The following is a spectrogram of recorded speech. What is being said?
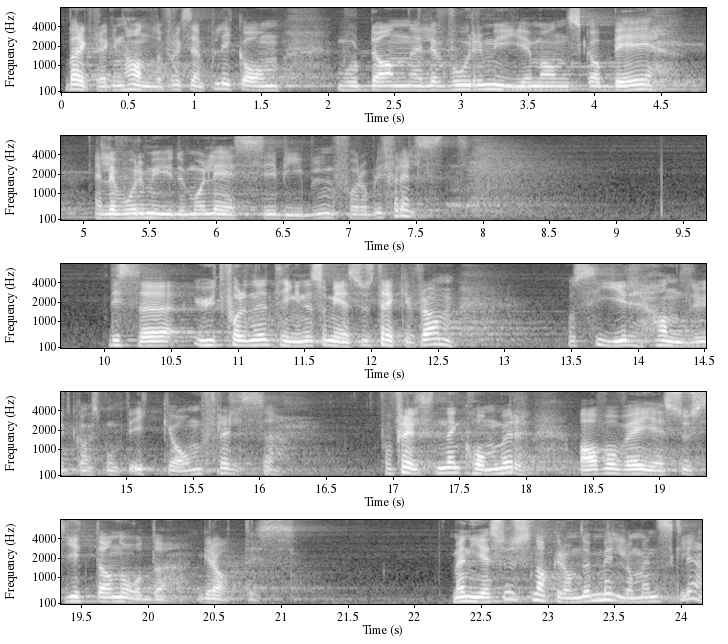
Bergpreken handler f.eks. ikke om hvordan eller hvor mye man skal be, eller hvor mye du må lese i Bibelen for å bli frelst. Disse utfordrende tingene som Jesus trekker fram og sier, handler i utgangspunktet ikke om frelse. For frelsen den kommer av og ved Jesus, gitt av nåde, gratis. Men Jesus snakker om det mellommenneskelige.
